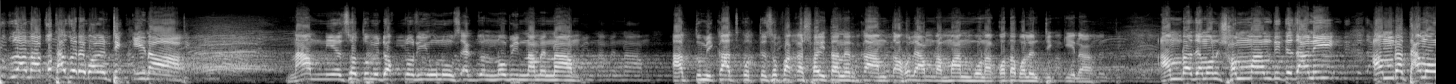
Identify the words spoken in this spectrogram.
বুঝলা না, কথা ধরে বলেন ঠিক কি না? নাম নিয়েছো তুমি ডক্টর ইউনুস, একজন নবীর নামে নাম। আর তুমি কাজ করতেছো পাকা শয়তানের কাম, তাহলে আমরা মানবো না, কথা বলেন ঠিক কি না? আমরা যেমন সম্মান দিতে জানি, আমরা তেমন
